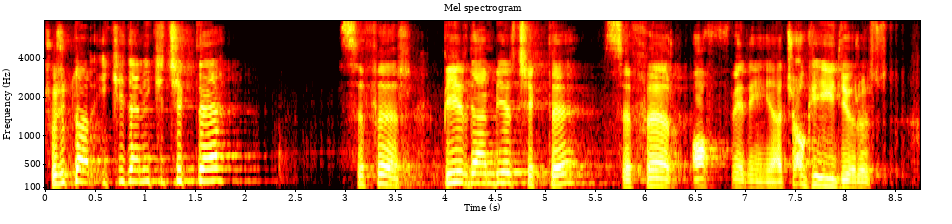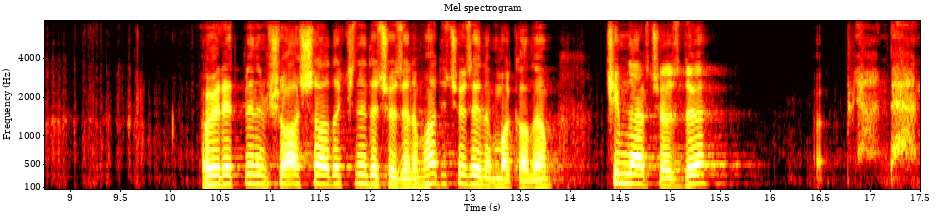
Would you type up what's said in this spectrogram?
Çocuklar 2'den 2 çıktı. Sıfır. Birden bir çıktı. Sıfır. Aferin ya. Çok iyi gidiyoruz. Öğretmenim şu aşağıdakini de çözelim. Hadi çözelim bakalım. Kimler çözdü? Ben, ben,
